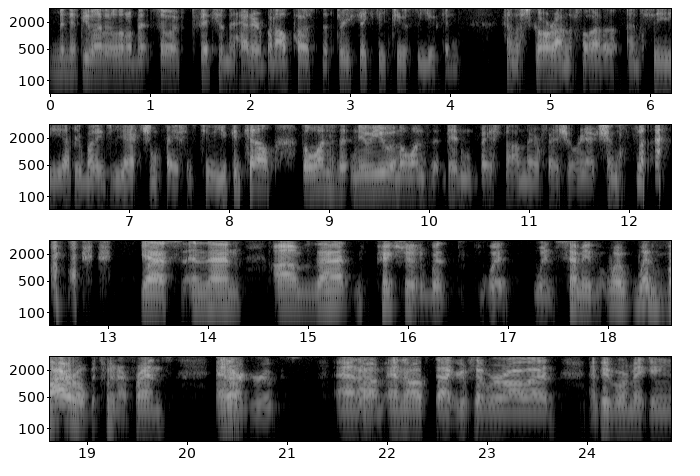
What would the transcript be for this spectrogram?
manipulate it a little bit so it fits in the header, but I'll post the 362 so you can kind of scroll around the photo and see everybody's reaction faces too. You could tell the ones that knew you and the ones that didn't based on their facial reactions. Yes, and then um, that picture with with went semi went, went viral between our friends and Sure. our groups, and Yeah. um and all the that groups that we were all in, and people were making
